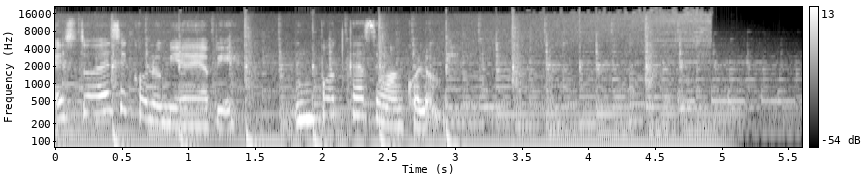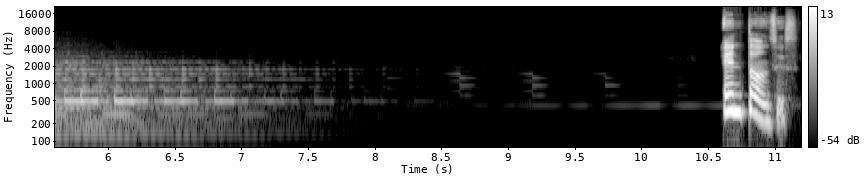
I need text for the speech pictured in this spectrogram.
Esto es Economía de a pie, un podcast de Bancolombia. Entonces,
